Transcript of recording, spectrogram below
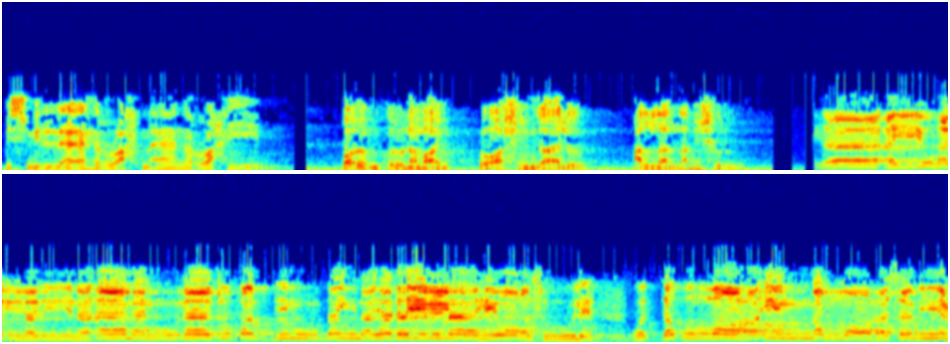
بسم الله الرحمن الرحيم পরম করুণাময় ও অসীম দয়ালু আল্লাহর নামে শুরু يا أيها الذين آمنوا لا تقدموا بين يدي الله ورسوله واتقوا الله إن الله سميع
